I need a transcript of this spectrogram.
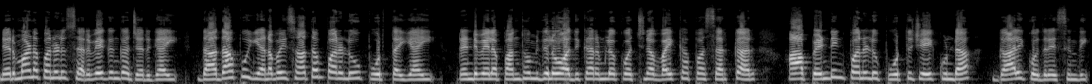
నిర్మాణ పనులు శరవేగంగా జరిగాయి. దాదాపు ఎనభై శాతం పనులు పూర్తయ్యాయి. రెండు వేల పంతొమ్మిదిలో అధికారంలోకి వచ్చిన వైకాపా సర్కార్ ఆ పెండింగ్ పనులు పూర్తి చేయకుండా గాలి కొదిలేసింది.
